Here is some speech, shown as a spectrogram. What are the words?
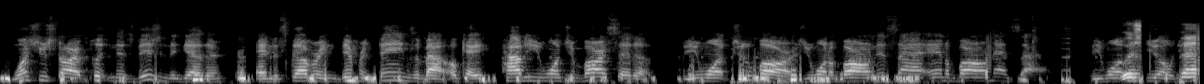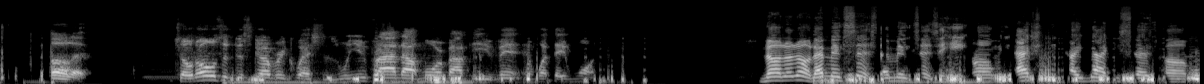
once you start putting this vision together and discovering different things about, okay, how do you want your bar set up? Do you want two bars? You want a bar on this side and a bar on that side? Do you want, What's you know, all that? So those are discovery questions when you find out more about the event and what they want. No, no, no. That makes sense. That makes sense. And he um he actually typed back. He says um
